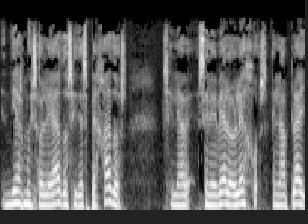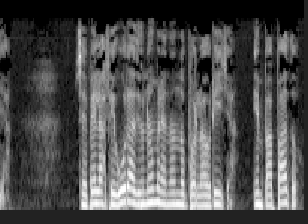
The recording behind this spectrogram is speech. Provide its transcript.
en días muy soleados y despejados, se le ve a lo lejos, en la playa. Se ve la figura de un hombre andando por la orilla, empapado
